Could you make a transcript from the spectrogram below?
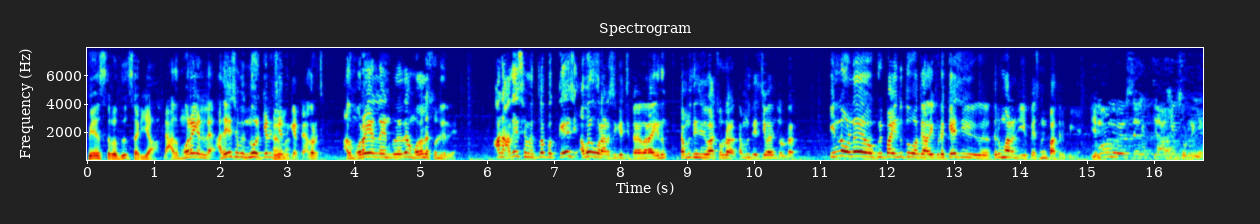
பேசுறது சரியா? அது முறையல்ல. அதே சமயம் இன்னொரு கேள்வி சேர்த்து கேட்டேன். அதோட அது முறையல்ல என்பதை தான் முதல்ல சொல்லிடுறேன். ஆனா அதே சமயத்துல இப்ப கேசி அவர் ஒரு அரசியல் கட்சி தலைவரா இரு தமிழ் தேசியவா சொல்றாரு. தமிழ் தேசியவாதம் சொல்றாரு. இன்னொன்னு குறிப்பா இந்துத்துவத்தை அதை கூட கேசி திருமாரஞ்சி பேசணும்னு பார்த்திருப்பீங்க. இமானுவேல் சேகர் தியாகின்னு சொல்றீங்க.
